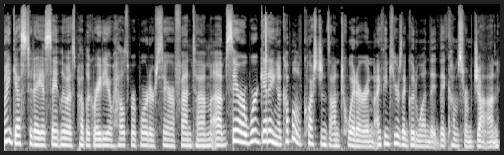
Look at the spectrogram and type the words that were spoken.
My guest today is St. Louis Public Radio health reporter Sarah Fentem. Um, Sarah, we're getting a couple of questions on Twitter, and I think here's a good one that, that comes from John.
